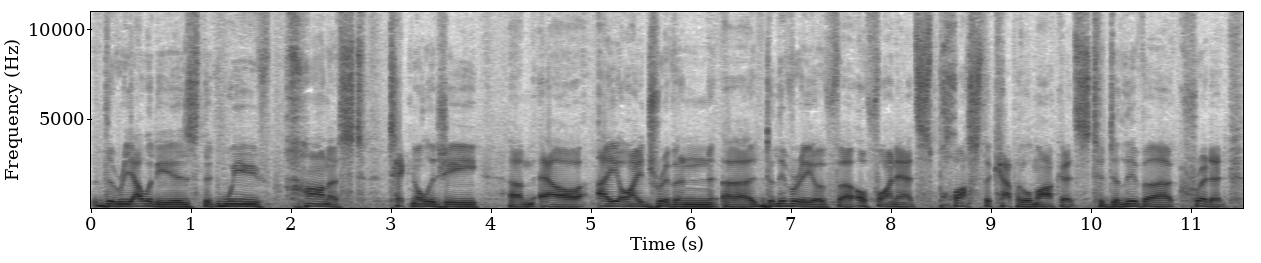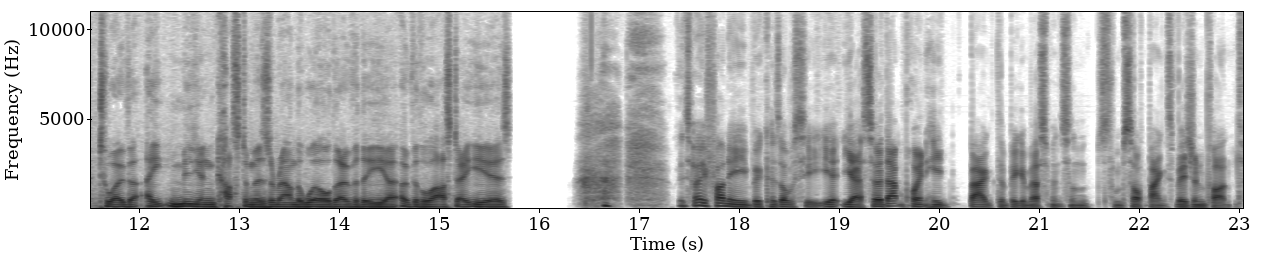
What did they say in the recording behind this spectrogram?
The reality is that we've harnessed technology, um, our AI driven uh, delivery of, uh, of finance, plus the capital markets to deliver credit to over 8 million customers around the world over the, uh, over the last eight years. It's very funny because obviously, yeah. So at that point, he bagged the big investments on, from SoftBank's Vision Fund,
